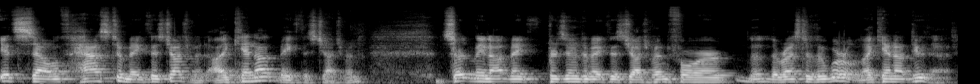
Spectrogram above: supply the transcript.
itself has to make this judgment. I cannot make this judgment. Certainly not make presume to make this judgment for the, the rest of the world. I cannot do that.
